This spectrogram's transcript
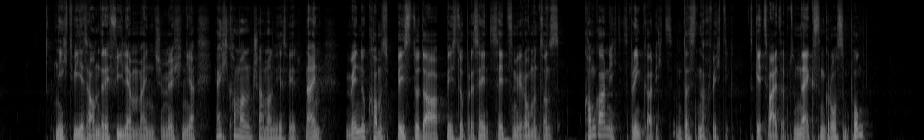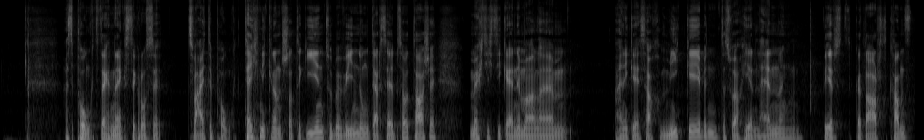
nicht wie es andere viele Menschen möchten, ja, ja, ich komme mal und schau mal, wie es wird. Nein, wenn du kommst, bist du da, bist du präsent, setzen wir um und sonst komm gar nicht, es bringt gar nichts und das ist noch wichtig. Jetzt geht es weiter zum nächsten großen Punkt. Als Punkt, der nächste große Zweiter Punkt. Techniken und Strategien zur Überwindung der Selbstsabotage. Möchte ich dir gerne mal ähm, einige Sachen mitgeben, dass du auch hier lernen wirst, darfst, kannst,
